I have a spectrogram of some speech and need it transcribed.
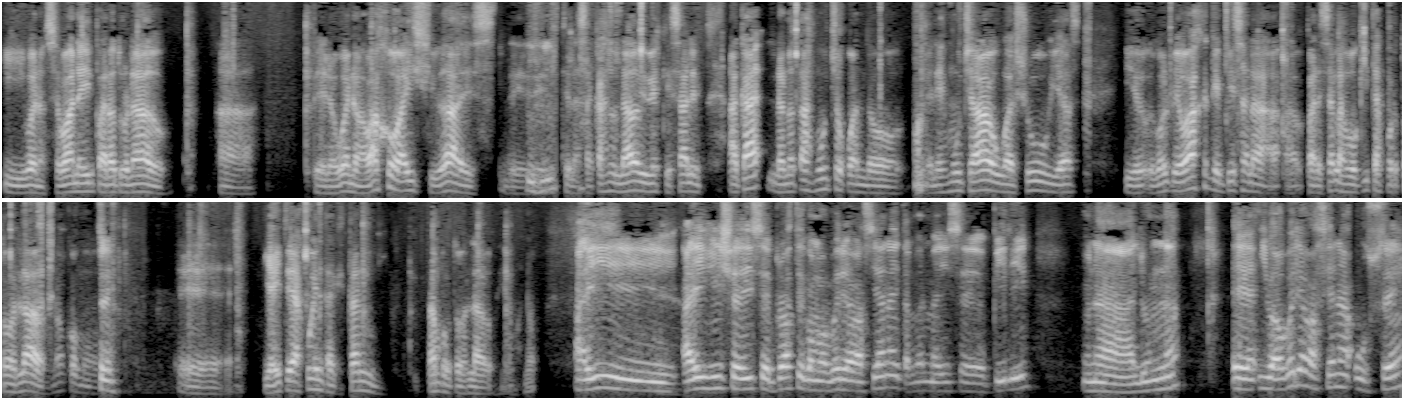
y bueno, se van a ir para otro lado. pero bueno, abajo hay ciudades, de, te las sacás de un lado y ves que salen. Acá lo notás mucho cuando tenés mucha agua, lluvias, y el golpe baja que empiezan a, aparecer las boquitas por todos lados, ¿no? Como, eh, y ahí te das cuenta que están, están por todos lados, digamos, ¿no? Ahí, ahí Guille dice, probaste como Bauberia Baciana y también me dice Pili, una alumna. Eh, y Bauberia Baciana usé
